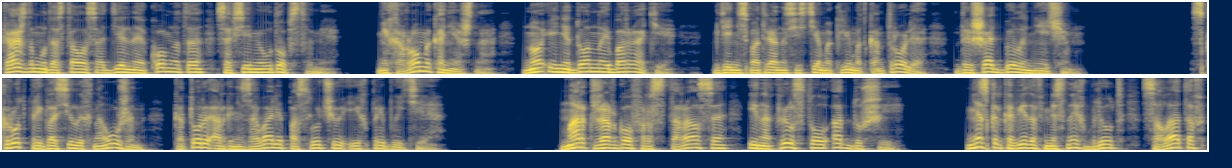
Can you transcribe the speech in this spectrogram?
Каждому досталась отдельная комната со всеми удобствами. Не хоромы, конечно, но и не донные бараки, где, несмотря на системы климат-контроля, дышать было нечем. Скрут пригласил их на ужин, который организовали по случаю их прибытия. Марк Жаргов расстарался и накрыл стол от души. Несколько видов мясных блюд, салатов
